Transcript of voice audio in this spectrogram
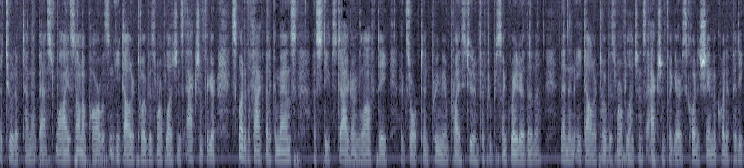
a 2 out of 10 at best. Why? It's not on par with an $8 Toy Biz Marvel Legends action figure, despite the fact that it commands a steep, staggering, lofty, exorbitant premium price 250% greater than, a, than an $8 Toy Biz Marvel Legends action figure. It's quite a shame and quite a pity,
